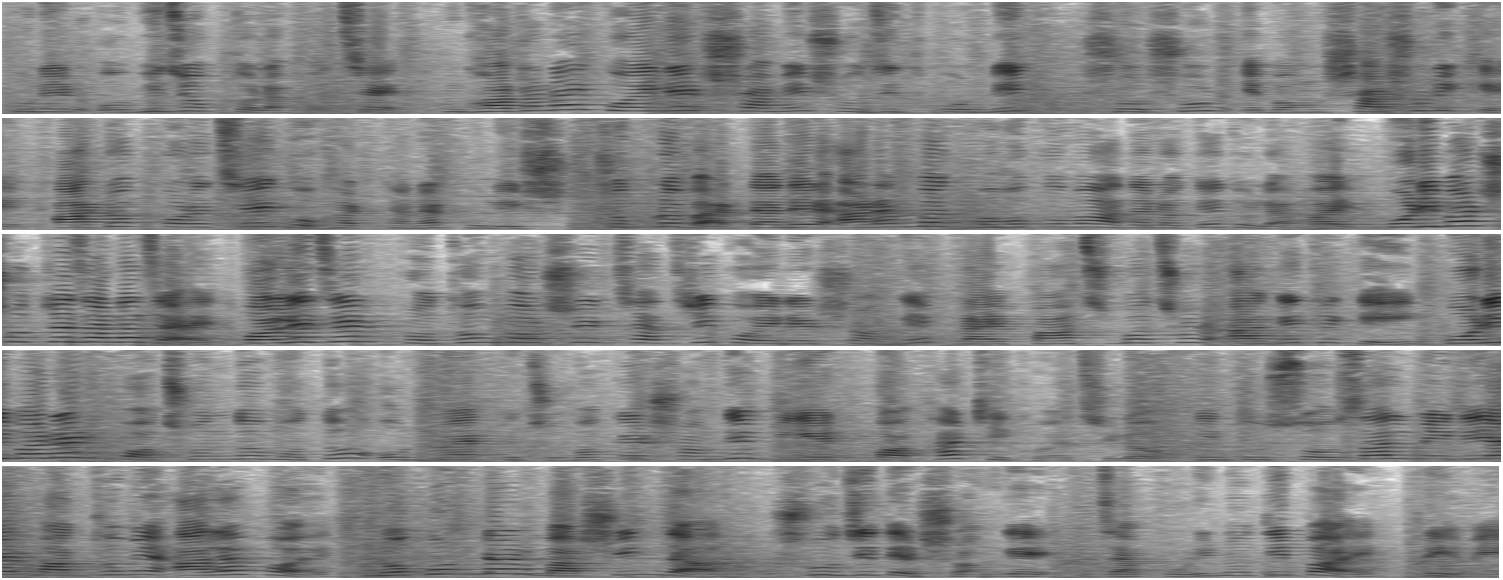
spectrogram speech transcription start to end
খুনের অভিযোগ তোলা হয়েছে। ঘটনায় কোয়েলের স্বামী সুজিত পণ্ডিত, শ্বশুর এবং শাশুড়িকে আটক করেছে গোঘাট থানার পুলিশ। শুক্রবার তাদের আরামবাগ মহকুমা আদালতে তোলা হয়। পরিবার সূত্রে জানা যায়, কলেজের প্রথম বর্ষের ছাত্রী কোয়েলের সঙ্গে প্রায় পাঁচ বছর আগে থেকেই পরিবারের পছন্দ মতো অন্য এক যুবকের সঙ্গে বিয়ের কথা ঠিক হয়েছিল। কিন্তু সোশ্যাল মিডিয়ার মাধ্যমে আলাপ হয় নকুন্ডার বাসিন্দা সুজিতের সঙ্গে, যা পরিণতি পায় প্রেমে।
